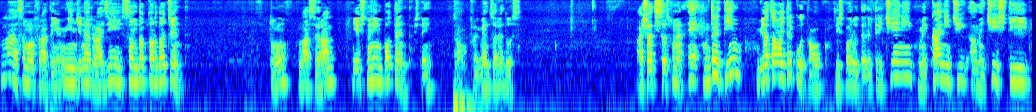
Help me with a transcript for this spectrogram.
Lasă-mă, frate, eu inginer la zi, sunt doctor docent. Tu, la Seral, ești un impotent, știi? Sau frecvență redusă. Așa ți se spunea. E, între timp, viața a mai trecut. Au dispărut electricienii, mecanicii, ameciștii,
